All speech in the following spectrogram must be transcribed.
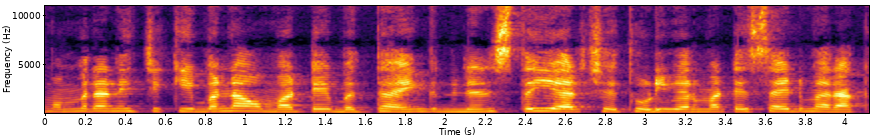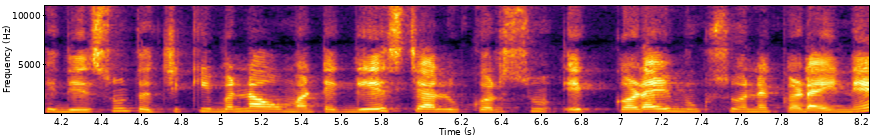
મમરાની ચીકી બનાવવા માટે બધા ઇન્ગ્રીડિયન્ટ્સ તૈયાર છે. થોડી વાર માટે સાઈડમાં રાખી દઈશું તો ચીકી બનાવવા માટે ગેસ ચાલુ કરશું. એક કડાઈ મૂકશું અને કડાઈને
